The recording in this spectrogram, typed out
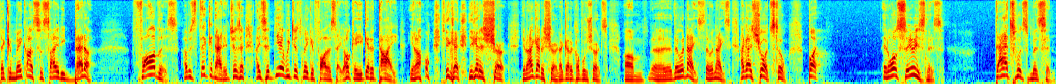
that can make our society better. Fathers, I was thinking that it just. I said, "Yeah, we just make it Father's Day. Okay, you get a tie, you know, you get you get a shirt. You know, I got a shirt. I got a couple of shirts. Um, uh, they were nice. They were nice. I got shorts too. But in all seriousness, that's what's missing.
